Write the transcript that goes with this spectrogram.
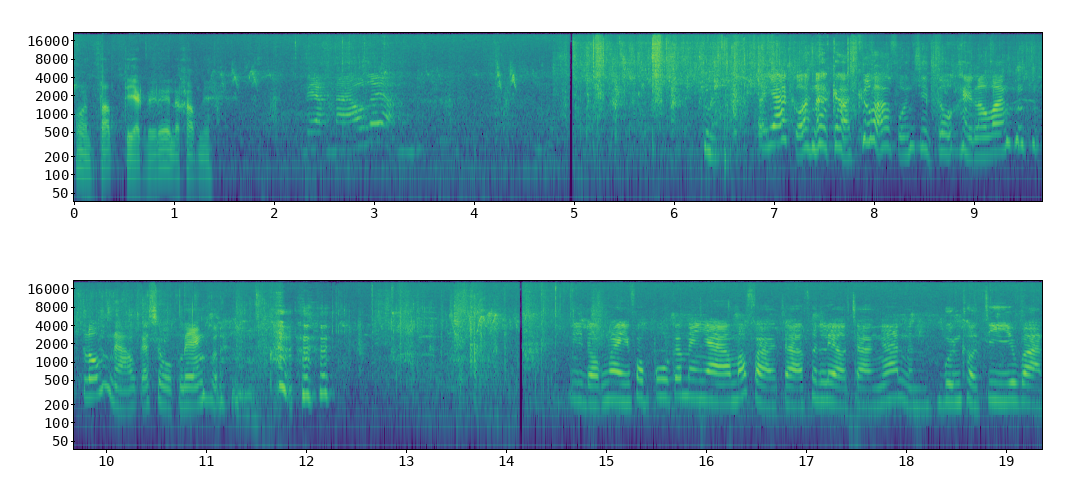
ห่อนตับเตียกเลยเลยเหรอครับเนี่ยแบบหนาวเลยอะตะยากรอากาศคือว่าฝนสิตกให้ระวังลมหนาวกระโชกแรงพุ่นีดอกไม้พ่อปู่ก็แม่ยามาฝากจ้าเพิ่นแล้วจากงานนั่นบุญเขาจีอยู่บ้าน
